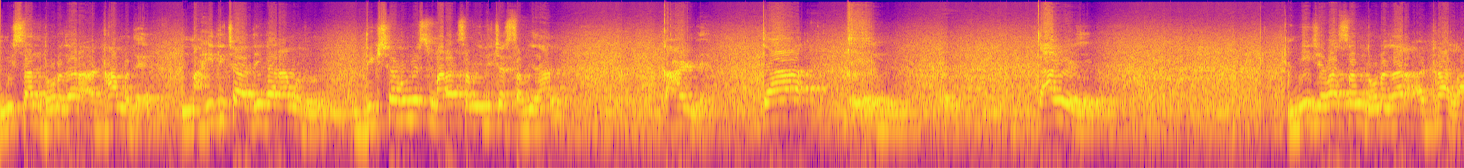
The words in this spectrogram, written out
मी सन दोन हजार अठरामध्ये माहितीच्या अधिकारामधून दीक्षाभूमी स्मारक समितीचे संविधान काढले. त्या त्यावेळी मी जेव्हा सन दोन हजार अठराला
